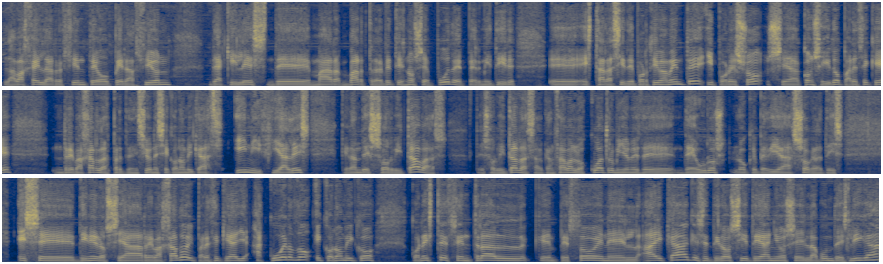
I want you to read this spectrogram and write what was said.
la baja y la reciente operación de Aquiles de Mar Bartra. El Betis no se puede permitir eh, estar así deportivamente y por eso se ha conseguido, parece que, rebajar las pretensiones económicas iniciales, que eran desorbitadas, desorbitadas, alcanzaban los 4 millones de, de euros, lo que pedía Sócrates. Ese dinero se ha rebajado y parece que hay acuerdo económico con este central que empezó en el AEK, que se tiró siete años en la Bundesliga,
